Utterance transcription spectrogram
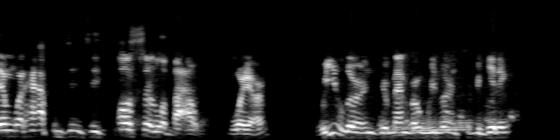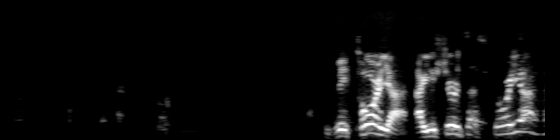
then what happens is it's also about where we learned, remember, we learned at the beginning Victoria. Are you sure it's Astoria?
